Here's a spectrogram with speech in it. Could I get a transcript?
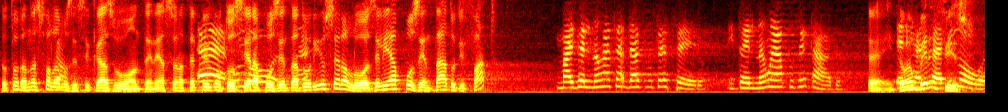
Doutora, nós falamos desse caso ontem, né? A senhora até perguntou o se era LOAS, aposentadoria ou se era LOAS. Ele é aposentado de fato? Mas ele não recebe 13 terceiro. Então ele não é aposentado. É, então ele é um benefício.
